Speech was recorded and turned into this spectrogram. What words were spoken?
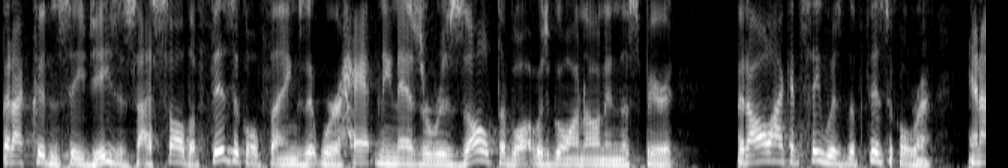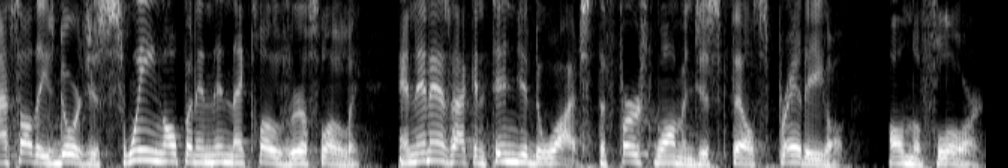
But I couldn't see Jesus. I saw the physical things that were happening as a result of what was going on in the spirit, but all I could see was the physical realm. And I saw these doors just swing open and then they closed real slowly. And then as I continued to watch, the first woman just fell spread eagle on the floor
